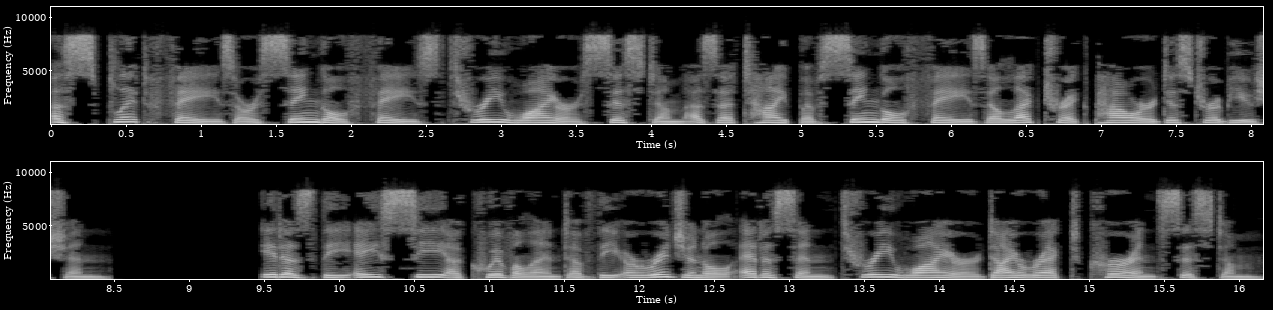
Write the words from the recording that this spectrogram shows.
A split-phase or single-phase three-wire system is a type of single-phase electric power distribution. It is the AC equivalent of the original Edison three-wire direct current system.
